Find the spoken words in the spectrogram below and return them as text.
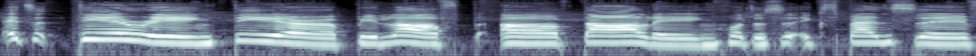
it's dearing, dear, beloved, 呃、darling，或者是 expensive，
